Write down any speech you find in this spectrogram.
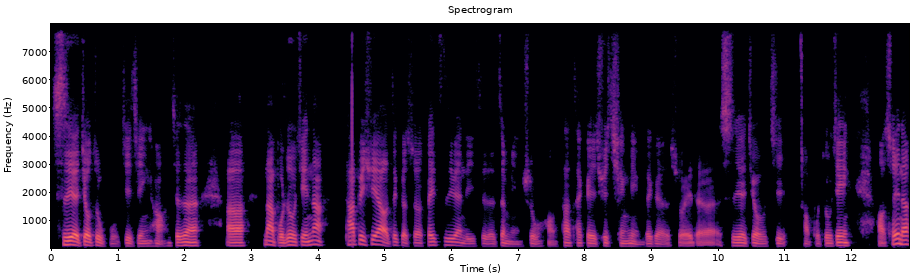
失业救助补济金，哈，就是呢呃那补助金，那他必须要有这个所谓非自愿离职的证明书，哈，他才可以去请领这个所谓的失业救济，啊补助金，好，所以呢。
